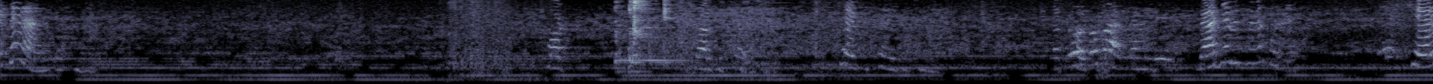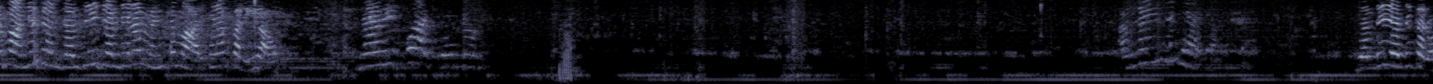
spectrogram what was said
इधर है What? Dog, it's hurt. It's hurt, it's hurt, it's hurt. शेर मान जाओ तुम जल्दी जल्दी ना मिनट मार के ना परी आओ जल्दी जल्दी करो,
